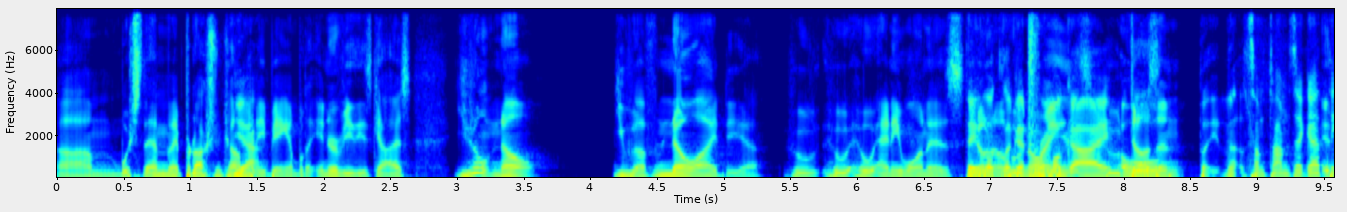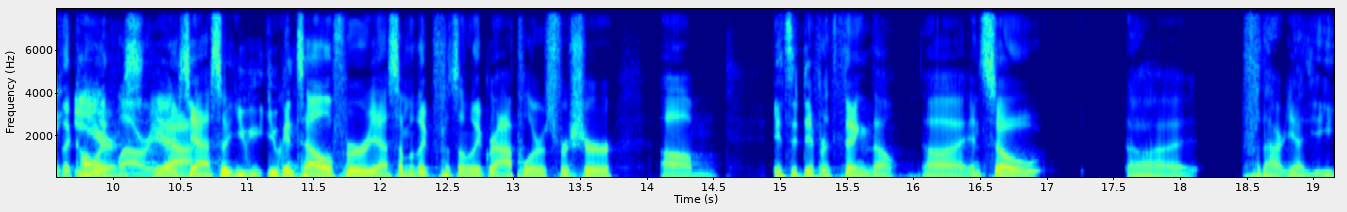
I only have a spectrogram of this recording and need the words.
um, which the MMA production company, Yeah. being able to interview these guys, you don't know. You have no idea who who, who anyone is. They You don't look like a normal guy. who Oh, doesn't But sometimes I got it's the, the, cauliflower ears. Yeah. Yeah. So you you can tell for yeah some of the for some of the grapplers for sure. Um, it's a different thing though, uh, and so uh, for that yeah you,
